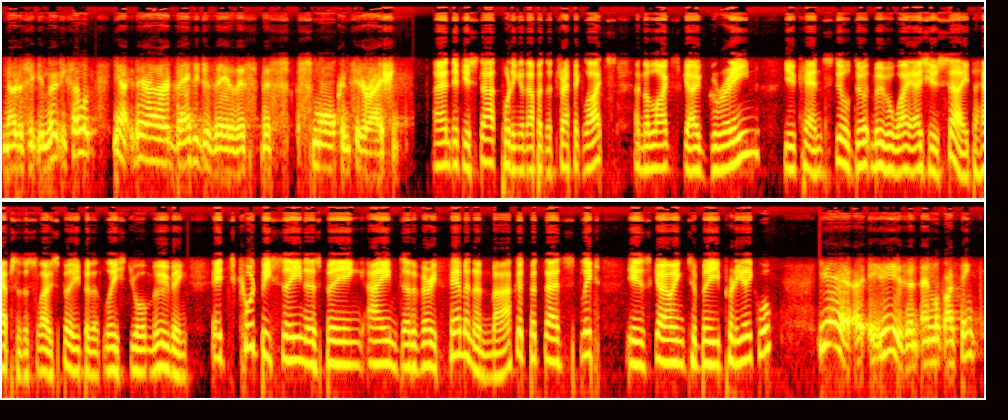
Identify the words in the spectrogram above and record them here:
notice that you're moving. So look, you know, there are advantages there to this this small consideration. And if you start putting it up at the traffic lights and the lights go green, you can still do it, move away, as you say, perhaps at a slow speed, but at least you're moving. It could be seen as being aimed at a very feminine market, but the split is going to be pretty equal. Yeah, it is, and, and look, I think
